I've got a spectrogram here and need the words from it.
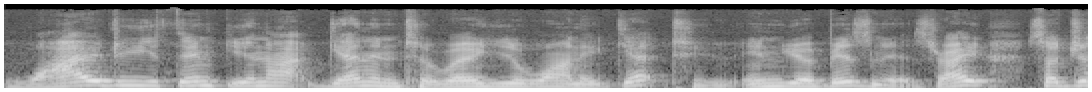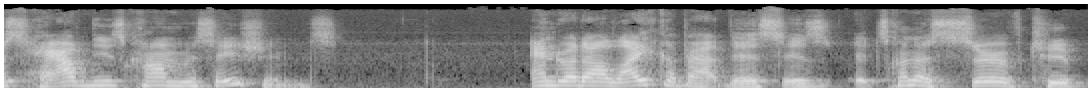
Why do you think you're not getting to where you want to get to in your business, right? So just have these conversations and what I like about this is it's going to serve two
